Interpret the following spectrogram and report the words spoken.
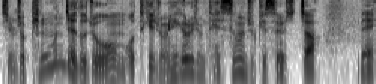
지금 저 핑 문제도 좀 어떻게 좀 해결이 좀 됐으면 좋겠어요, 진짜. 네.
